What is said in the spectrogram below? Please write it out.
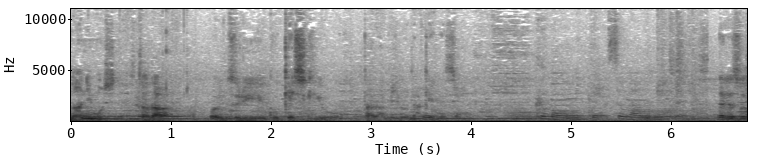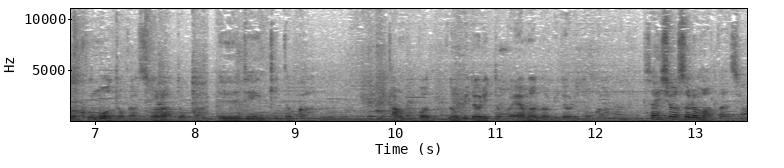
何もしないただ移りゆく景色をただ見るだけですよ。雲を見て空を見てだけどその雲とか空とかええ天気とか田んぼの緑とか山の緑とか最初はそれもあったんですよ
